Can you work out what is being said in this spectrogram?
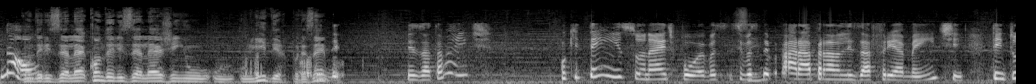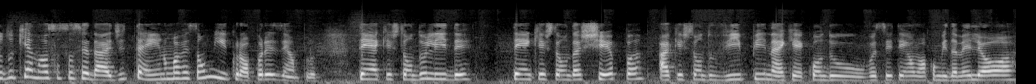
Não. Quando eles, ele, quando eles elegem o, o- o líder, por exemplo. Exatamente. Porque tem isso, né? Tipo, é se Sim. você parar pra analisar friamente, tem tudo que a nossa sociedade tem numa versão micro. Ó, por exemplo, tem a questão do líder, Tem a questão da xepa, a questão do VIP, né? Que é quando você tem uma comida melhor.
